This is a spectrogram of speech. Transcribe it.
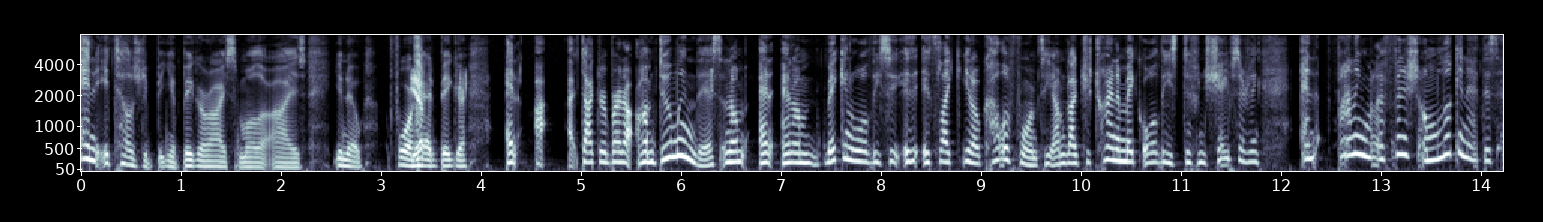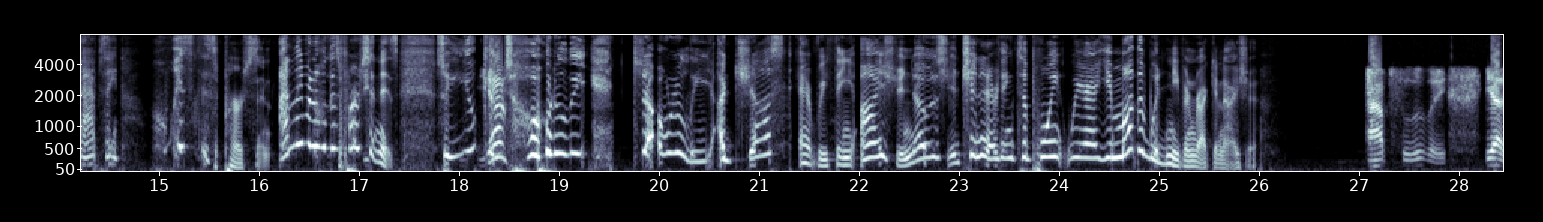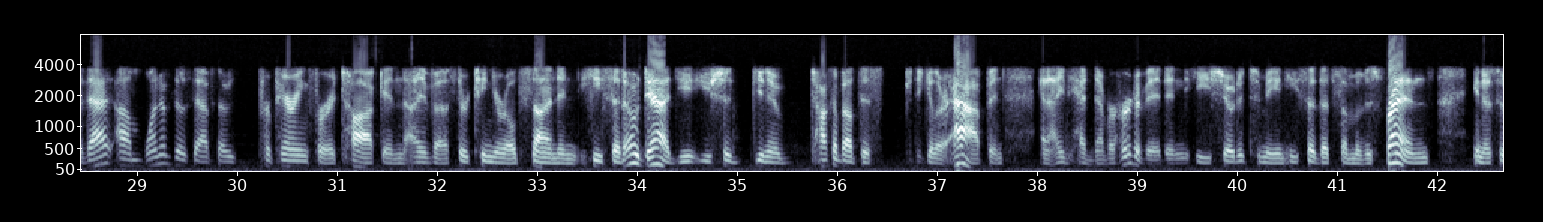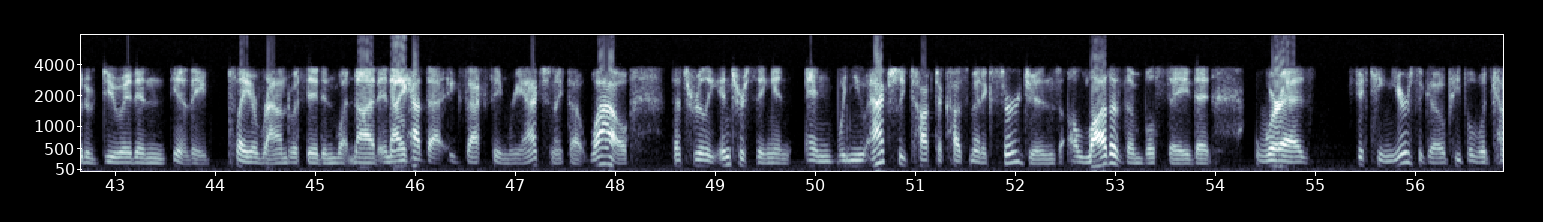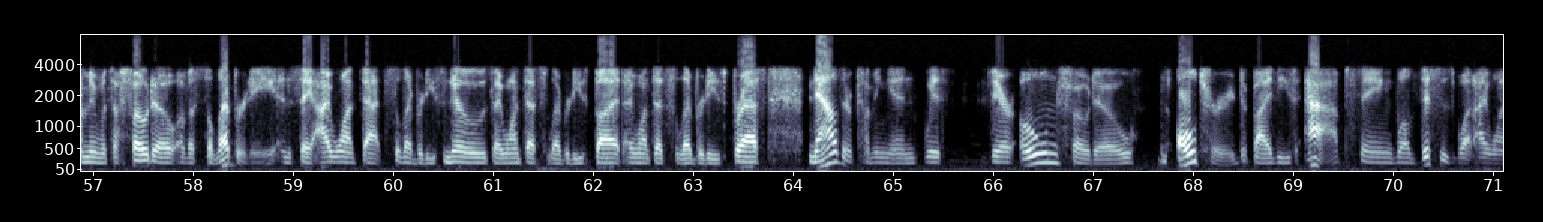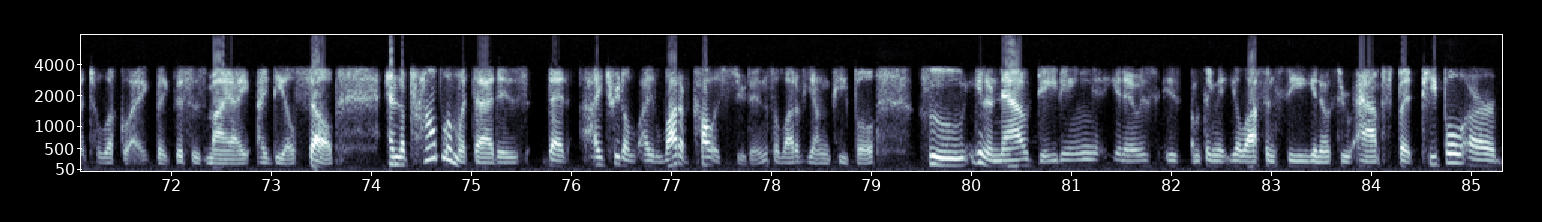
and it tells you your bigger eyes, smaller eyes, you know, forehead yep. bigger, and I, Dr. Roberta, I'm doing this and I'm and, and I'm making all these it's like, you know, Colorforms here. I'm like just trying to make all these different shapes and everything. And finally when I finish, I'm looking at this app saying, who is this person? I don't even know who this person is. So you can yeah. totally, totally adjust everything your eyes, your nose, your chin, and everything to the point where your mother wouldn't even recognize you. Absolutely. Yeah, that um, one of those apps I was preparing for a talk and I have a 13 year old son and he said, "Oh dad, you you should, you know, talk about this particular app and and I had never heard of it and he showed it to me and he said that some of his friends you know sort of do it and you know they play around with it and whatnot and I had that exact same reaction. I thought wow that's really interesting and and when you actually talk to cosmetic surgeons a lot of them will say that whereas 15 years ago, people would come in with a photo of a celebrity and say, I want that celebrity's nose, I want that celebrity's butt, I want that celebrity's breast. Now they're coming in with their own photo altered by these apps saying, well, this is what I want to look like. Like, this is my ideal self. And the problem with that is that I treat a, a lot of college students, a lot of young people who, you know, now dating, you know, is, is something that you'll often see, you know, through apps, but people are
